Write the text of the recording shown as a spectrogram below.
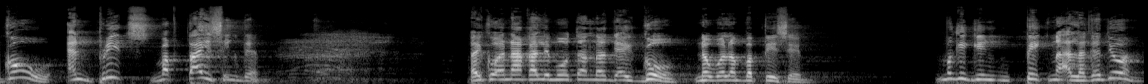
go and preach, baptizing them. Ay kung nakalimutan lang ay go na walang baptism, magiging fake na alagad yon.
